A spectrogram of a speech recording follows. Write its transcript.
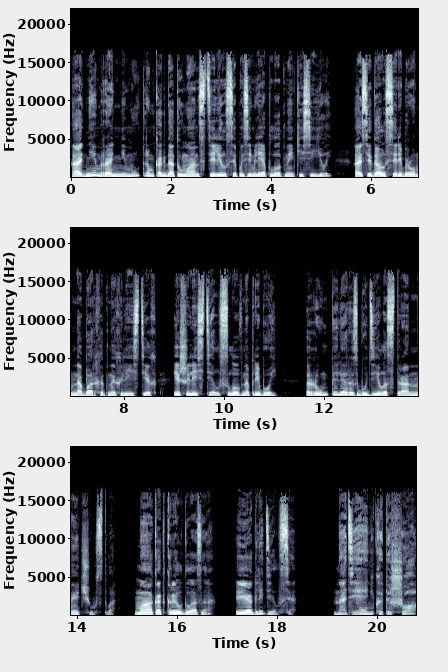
Одним ранним утром, когда туман стелился по земле плотной кисеей, оседал серебром на бархатных листьях и шелестел, словно прибой. Румпеля разбудило странное чувство. Маг открыл глаза и огляделся. «Надень капюшон!»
